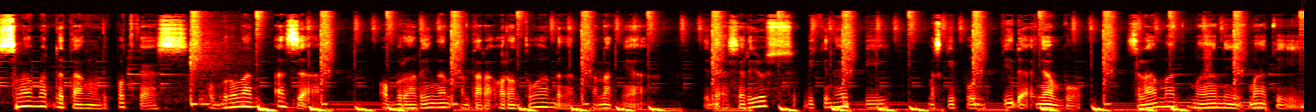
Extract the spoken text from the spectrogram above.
Selamat datang di podcast Obrolan Azza. Obrolan ringan antara orang tua dengan anaknya. Tidak serius, bikin happy meskipun tidak nyambung. Selamat menikmati.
